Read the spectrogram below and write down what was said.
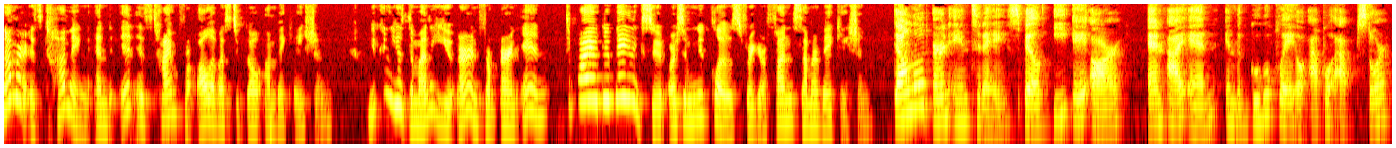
Summer is coming and it is time for all of us to go on vacation. You can use the money you earn from EarnIn to buy a new bathing suit or some new clothes for your fun summer vacation. Download EarnIn today, spelled E A R N I N, in the Google Play or Apple App Store.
